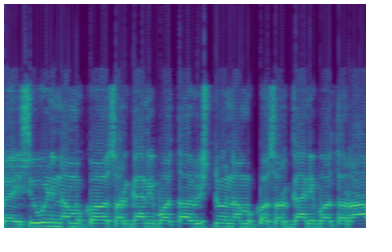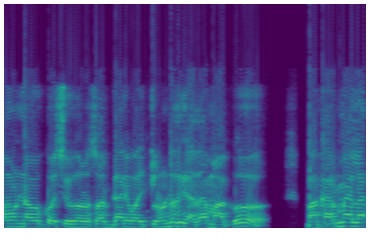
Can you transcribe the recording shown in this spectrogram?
బ- శివుని నమ్ముకో స్వర్గానికి పోతావు విష్ణువుని నమ్ముకో స్వర్గానికి పోతావు రాముని నమ్ముకో శివ- స్వర్గానికి ఇట్లా ఉండదు కదా మాకు. మా కర్మ ఎలా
